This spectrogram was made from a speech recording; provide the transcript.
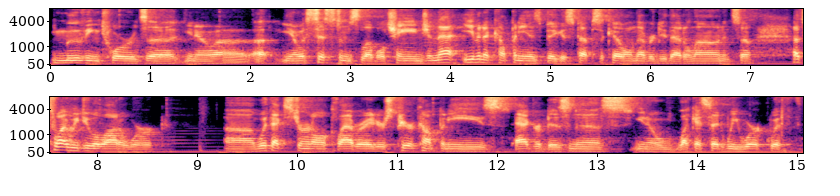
moving towards a, you know, a, a, you know, a systems level change, and that even a company as big as PepsiCo will never do that alone. And so that's why we do a lot of work uh, with external collaborators, peer companies, agribusiness. You know, like I said, we work with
